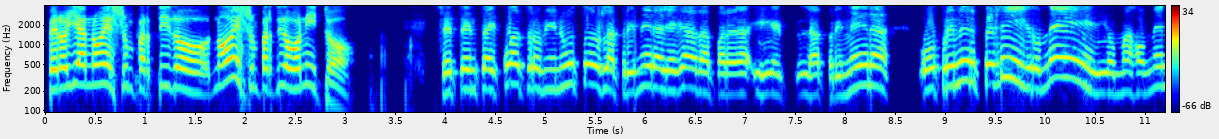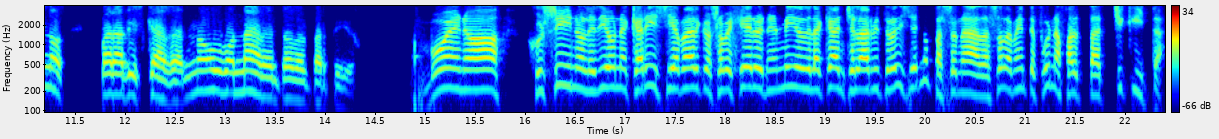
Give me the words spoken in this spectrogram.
pero ya no es un partido, no es un partido bonito. 74 minutos, la primera llegada para y la primera o primer peligro, medio más o menos para Vizcarra. No hubo nada en todo el partido. Bueno, Jusino le dio una caricia a Marcos Ovejero en el medio de la cancha. El árbitro dice, no pasó nada, solamente fue una falta chiquita.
